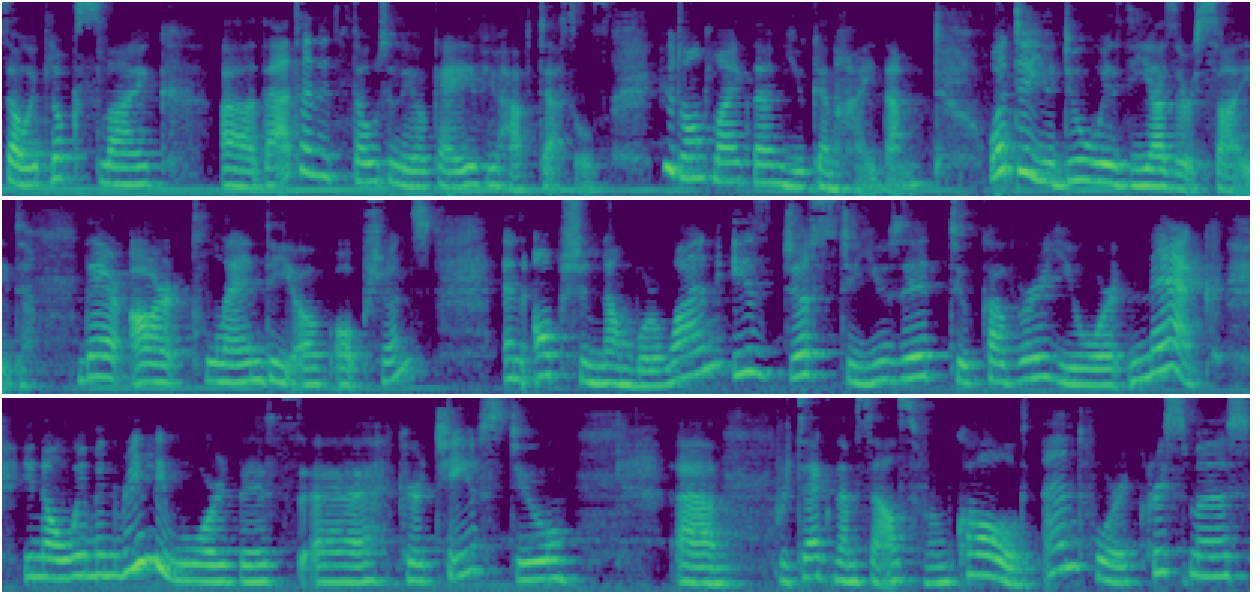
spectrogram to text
so it looks like uh, that and it's totally okay if you have tassels. If you don't like them, you can hide them. What do you do with the other side? There are plenty of options and option number one is just to use it to cover your neck. You know, women really wore these uh, kerchiefs to um, protect themselves from cold. And for a Christmas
